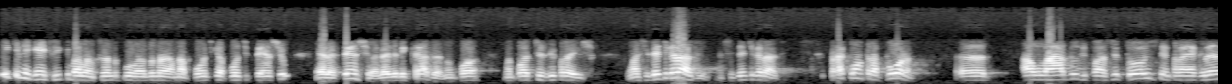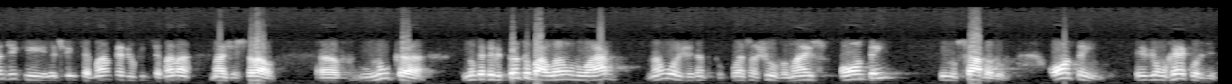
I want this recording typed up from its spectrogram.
e que ninguém fique balançando, pulando na, na ponte, que a ponte Pêncio, ela é Pêncio, ela é delicada, não pode, não pode servir para isso. Um acidente grave, acidente grave. Para contrapor, uh, ao lado de Passo de Torres, tem Praia Grande, que nesse fim de semana teve um fim de semana magistral. Uh, nunca, nunca teve tanto balão no ar não hoje, né, com essa chuva, mas ontem e no sábado. Ontem teve um recorde,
